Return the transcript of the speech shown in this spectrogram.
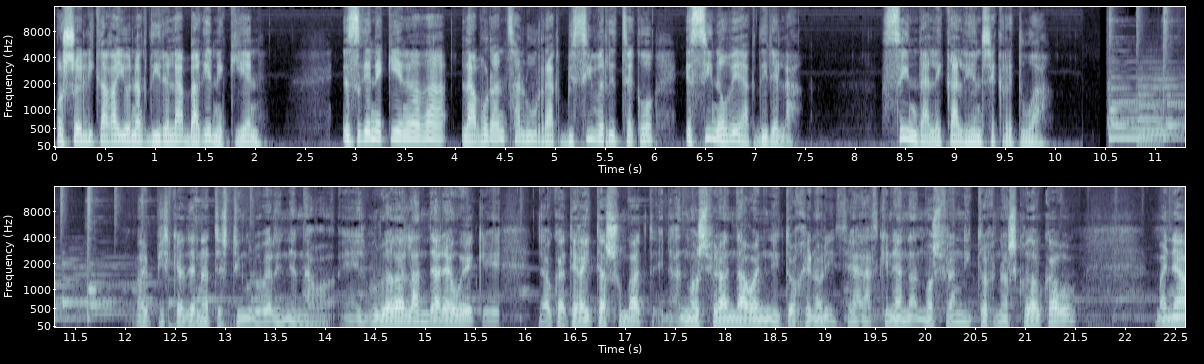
oso elikagaionak direla bagenekien. Ez genekiena da laborantza lurrak bizi berritzeko ezin hobeak direla zein da lekaleen sekretua? Bai, pizka dena testu inguru berdinen dago. Elburua da, landare hauek, e, daukate gaitasun bat, atmosferan dagoen nitrogen hori, ze azkenean atmosferan nitrogen asko daukagu, baina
